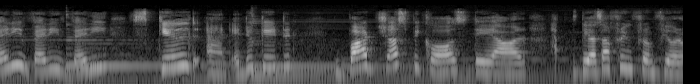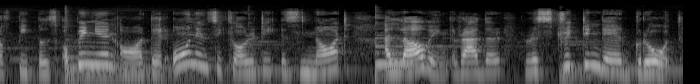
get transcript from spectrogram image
very very very skilled and educated but just because they are they are suffering from fear of people's opinion or their own insecurity is not allowing rather restricting their growth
